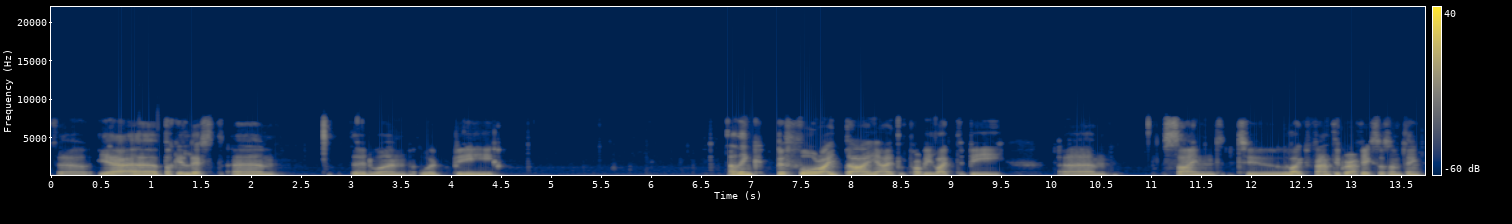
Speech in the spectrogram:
so yeah, uh, bucket list. Um, third one would be. I think before I die, I'd probably like to be um, signed to like Fantagraphics or something.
